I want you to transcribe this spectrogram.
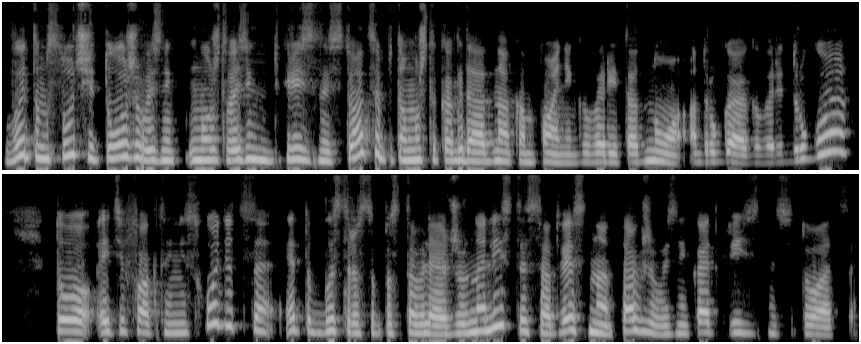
В этом случае тоже возник, может возникнуть кризисная ситуация, потому что когда одна компания говорит одно, а другая говорит другое, то эти факты не сходятся, это быстро сопоставляют журналисты, соответственно, также возникает кризисная ситуация.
